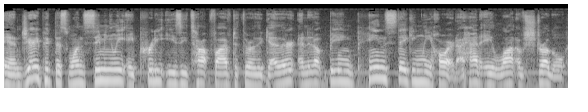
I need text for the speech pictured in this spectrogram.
And Jerry picked this one, seemingly a pretty easy top 5 to throw together, ended up being painstakingly hard. I had a lot of struggle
